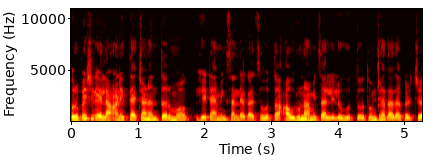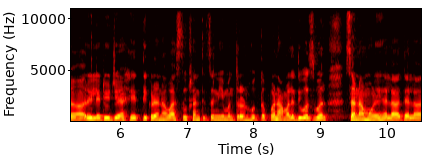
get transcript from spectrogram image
रुपेश गेला आणि त्याच्यानंतर मग हे टायमिंग संध्याकाळचं होतं. आवरून आम्ही चाललेलो होतो. तुमच्या दादाकडच्या रिलेटिव्ह जे आहेत तिकडं ना वास्तुक शांतीचं निमंत्रण होतं. पण आम्हाला दिवसभर सणामुळे ह्याला त्याला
